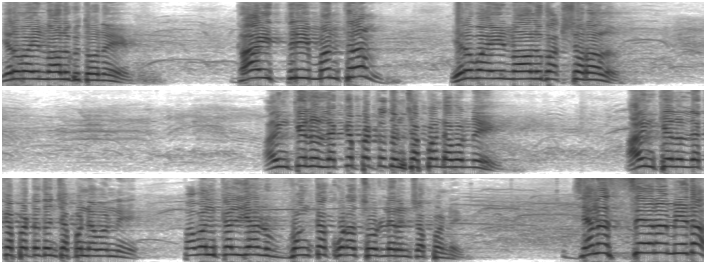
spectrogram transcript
ఇరవై నాలుగుతోనే. గాయత్రి మంత్రం ఇరవై నాలుగు అక్షరాలు. అంకెలు లెక్క పెట్టదని చెప్పండి ఎవరిని? అంకెలు లెక్క పెట్టదని చెప్పండి ఎవరిని? పవన్ కళ్యాణ్ వంక కూడా చూడలేరని చెప్పండి. జనసేన మీద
